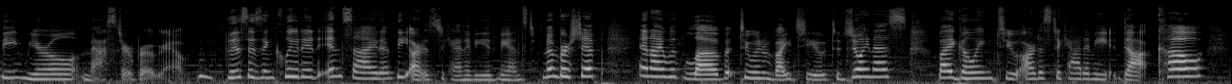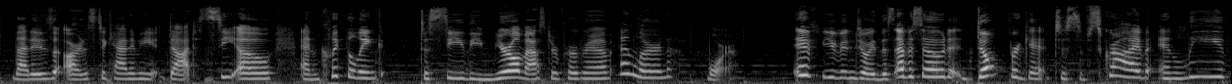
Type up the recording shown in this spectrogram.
the Mural Master Program. This is included inside of the Artist Academy Advanced membership, and I would love to invite you to join us by going to artistacademy.co. That is artistacademy.co, and click the link to see the Mural Master Program and learn more. If you've enjoyed this episode, don't forget to subscribe and leave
